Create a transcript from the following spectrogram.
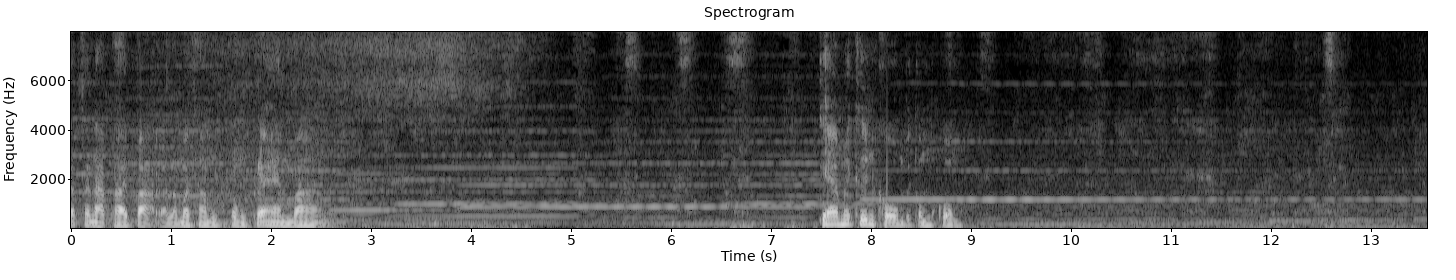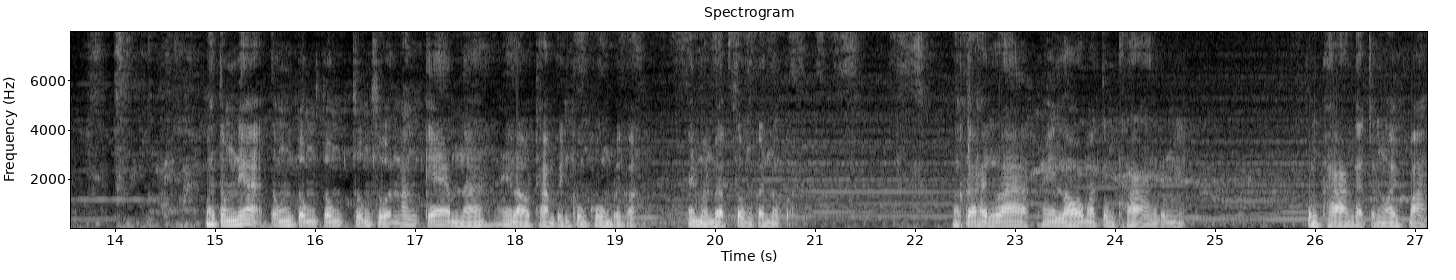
ลักษณะพายปากเรามาทำตรงแก้มบ้าง แก้มให้ขึ้นโค้งไปกลมๆมาตรงเนี้ยตรงตรงตรงตรงส่วนหลังแก้มนะ ให้เราทำเป็นโค้งๆไปก่อน ให้เหมือนแบบทรงกระหนกอะแล้วก็ให้ลากให้ล้อมาตรงคางตรงนี้ ตรงคางกับจะงอยปาก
